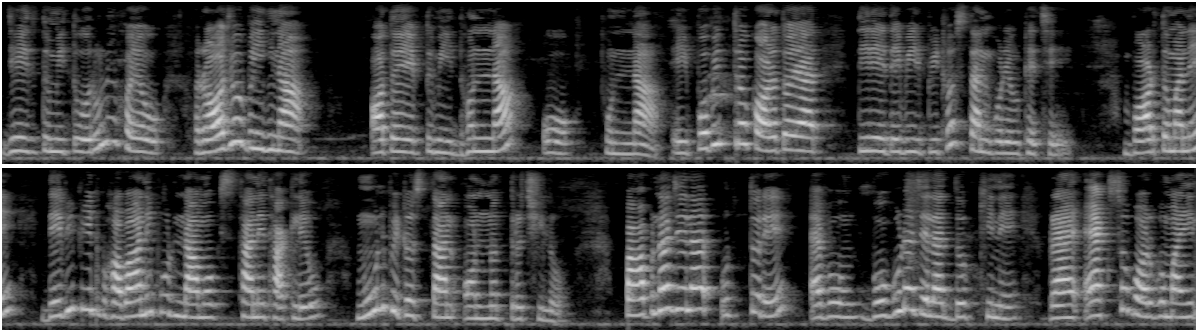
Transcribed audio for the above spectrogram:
যেহেতু তুমি তরুণ হয়েও রজবিহীনা, অতএব তুমি ধন্যা ও পুণ্যা। এই পবিত্র করতয়ার তীরে দেবীর পীঠস্থান গড়ে উঠেছে। বর্তমানে দেবীপীঠ ভবানীপুর নামক স্থানে থাকলেও মূল পীঠস্থান অন্যত্র ছিল। পাবনা জেলার উত্তরে এবং বগুড়া জেলার দক্ষিণে প্রায় একশো বর্গমাইল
